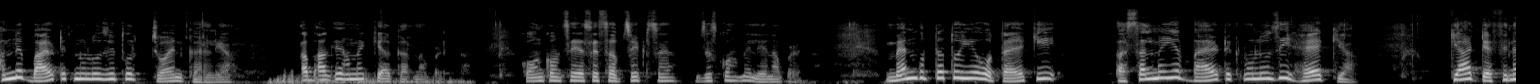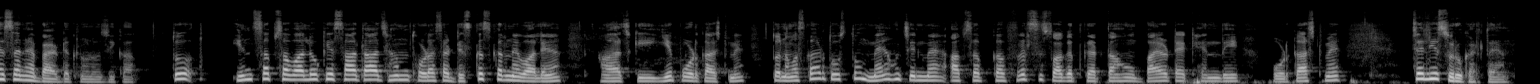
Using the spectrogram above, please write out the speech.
हमने बायोटेक्नोलॉजी तो ज्वाइन कर लिया। अब आगे हमें क्या करना पड़ेगा? कौन कौन से ऐसे सब्जेक्ट्स हैं जिसको हमें लेना पड़ेगा? मेन मुद्दा तो ये होता है कि असल में ये बायोटेक्नोलॉजी है क्या? क्या डेफिनेशन है बायोटेक्नोलॉजी का? तो इन सब सवालों के साथ आज हम थोड़ा सा डिस्कस करने वाले हैं आज की ये पॉडकास्ट में। तो नमस्कार दोस्तों, मैं हूँ चिन्मय। आप सबका फिर से स्वागत करता हूँ बायोटेक हिंदी पॉडकास्ट में। चलिए शुरू करते हैं।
